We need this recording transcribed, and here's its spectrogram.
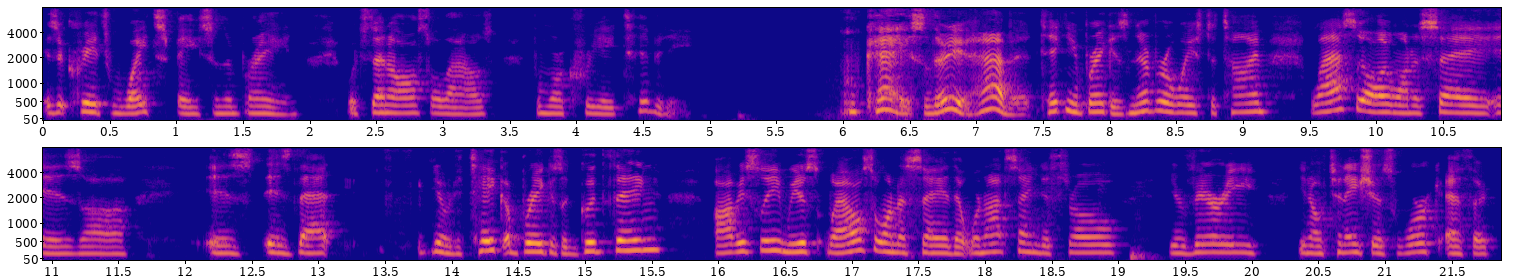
is it creates white space in the brain, which then also allows for more creativity. Okay, so there you have it. Taking a break is never a waste of time. Lastly, all I want to say is uh, is is that you know to take a break is a good thing. Obviously, we just. I also want to say that we're not saying to throw your very you know tenacious work ethic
